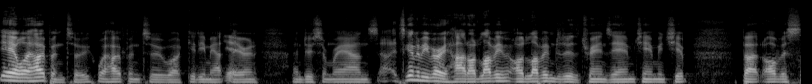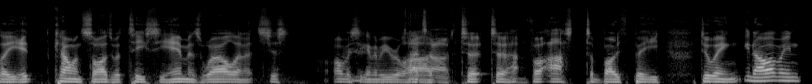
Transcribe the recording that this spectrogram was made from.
Yeah, we're hoping to. We're hoping to uh, get him out Yeah. there and, and do some rounds. Uh, it's going to be very hard. I'd love him. I'd love him to do the Trans Am Championship, but obviously it coincides with TCM as well, and it's just obviously going to be real hard, hard. to to for us to both be doing. You know, I mean,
